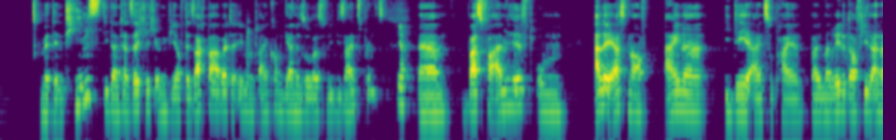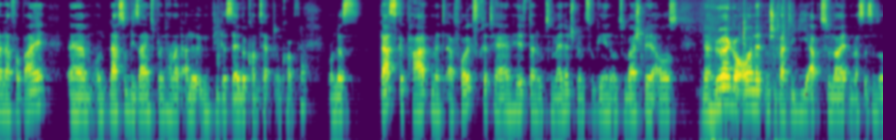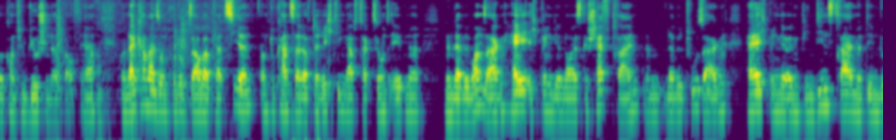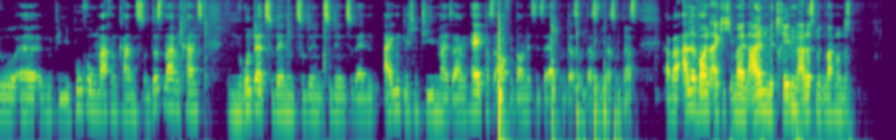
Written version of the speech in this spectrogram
mit den Teams, die dann tatsächlich irgendwie auf der Sachbearbeiterebene mit reinkommen, gerne sowas wie Design Sprints. Ja. Ähm, was vor allem hilft, um alle erstmal auf eine Idee einzupeilen, weil man redet auch viel aneinander vorbei ähm, und nach so einem Design Sprint haben halt alle irgendwie dasselbe Konzept im Kopf. Ja. Und das, das gepaart mit Erfolgskriterien hilft dann, um zum Management zu gehen und zum Beispiel aus einer höher geordneten Strategie abzuleiten, was ist denn so eine Contribution darauf, ja. Und dann kann man so ein Produkt sauber platzieren und du kannst halt auf der richtigen Abstraktionsebene einem Level 1 sagen, hey, ich bringe dir ein neues Geschäft rein, einem Level 2 sagen, hey, ich bringe dir irgendwie einen Dienst rein, mit dem du äh, irgendwie Buchungen machen kannst und das machen kannst, und runter zu den, zu den, zu den, zu deinen eigentlichen Team halt sagen, hey, pass auf, wir bauen jetzt diese App und das und das und das und das. Aber alle wollen eigentlich immer in allem mitreden, mhm. alles mitmachen und das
